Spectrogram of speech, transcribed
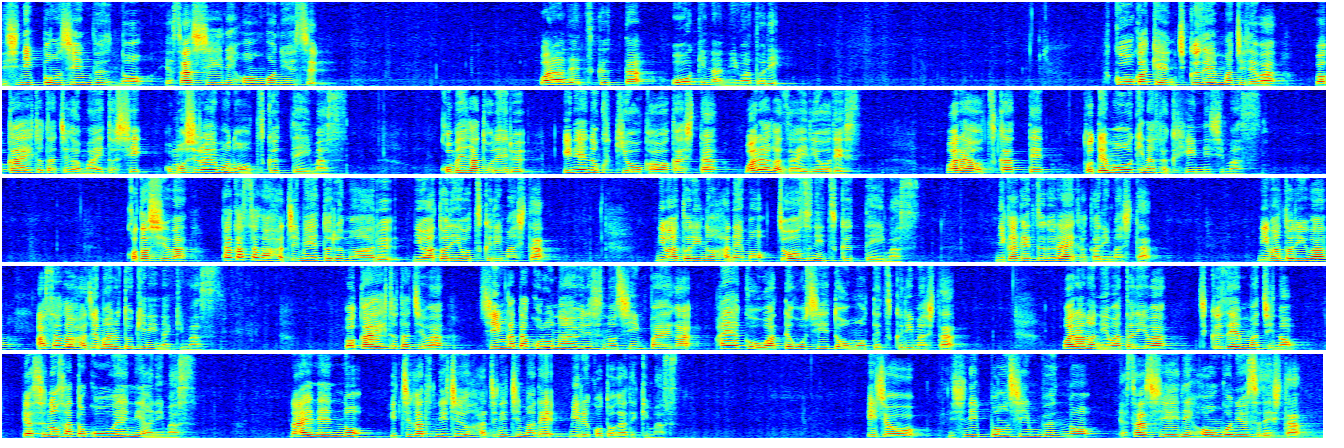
西日本新聞の優しい日本語ニュース。藁で作った大きな鶏。福岡県筑前町では若い人たちが毎年面白いものを作っています。米が取れる稲の茎を乾かした藁が材料です。藁を使ってとても大きな作品にします。今年は高さが8メートルもある鶏を作りました。鶏の羽も上手に作っています。2ヶ月ぐらいかかりました。鶏は朝が始まる時に鳴きます。若い人たちは新型コロナウイルスの心配が早く終わってほしいと思って作りました。藁の鶏は筑前町の安の里公園にあります。来年の1月28日まで見ることができます。以上、西日本新聞の優しい日本語ニュースでした。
